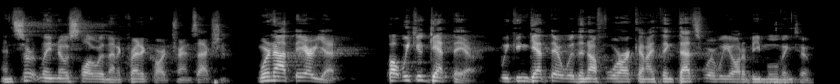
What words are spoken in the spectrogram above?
and certainly no slower than a credit card transaction. We're not there yet, but we could get there. We can get there with enough work. And I think that's where we ought to be moving to.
